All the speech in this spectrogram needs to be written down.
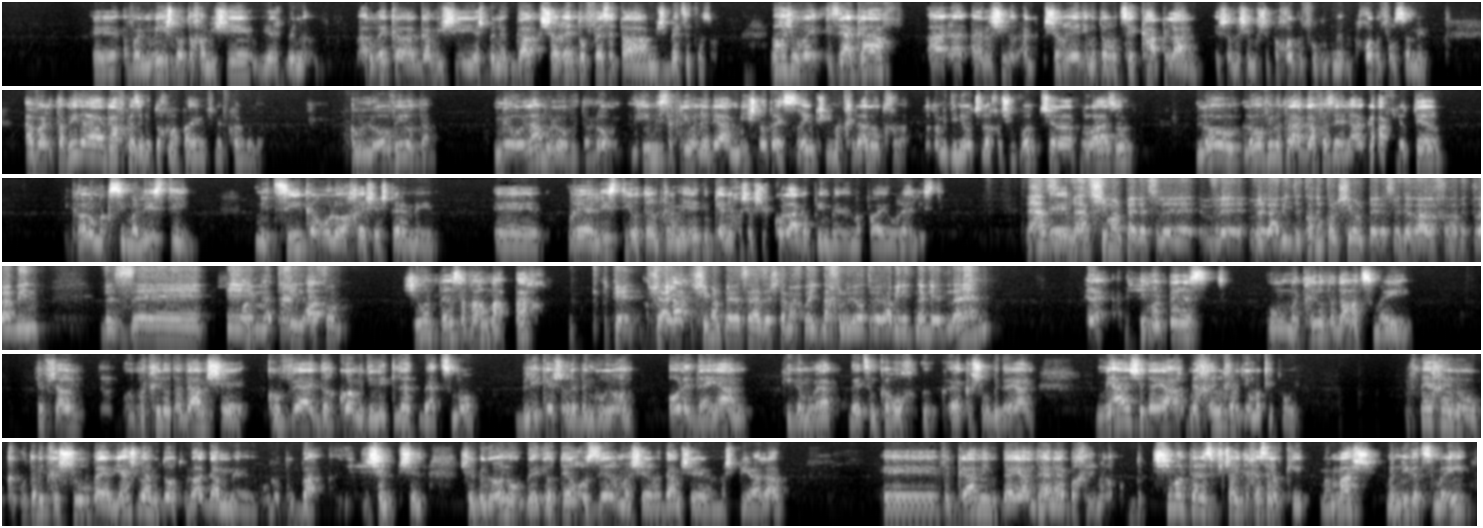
אה, אבל משנות ה-50 יש בין, על רקע גם אישי, יש בין, שרת תופס את המשבצת הזאת. לא חשוב, זה אגף, האנשים, שרת אם אתה רוצה, קפלן, יש אנשים שפחות מפור, מפורסמים, אבל תמיד היה אגף כזה בתוך מפא"י מפלגת העבודה. הוא לא הוביל אותם. מעולם הוא לא הוביל אותם. לא, אם מסתכלים, אני יודע, משנות ה-20, כשהיא מתחילה לעוד חרדות המדיניות של החשובות של התנועה הזאת, לא, לא הובילו את האגף הזה, אלא אגף יותר, נקרא לו מקסימליסטי, ניצי קראו לו אחרי ששת הימים, אה, ריאליסטי יותר מבחינה מדינית, אם כי אני חושב שכל האגפים במפא"י היו ריאליסטיים. ואז, אה, ואז שמעון פרס ו, ו, ורבין, זה קודם כל שמעון פרס וגרר אחריו את רבין, וזה אה, פרס מתחיל עבר- איפה? שמעון פרס עבר מהפך. כן, שמעון פרס היה זה שתמך בהתנחלויות ורבין התנגד תראה, שמעון פרס, הוא מתחיל להיות אדם עצמאי, שאפשר, הוא מתחיל להיות אדם שקובע את דרכו המדינית בעצמו, בלי קשר לבן גוריון או לדיין, כי גם הוא היה בעצם כרוך, היה קשור בדיין, מאז שדיין, אחרי מלחמת יום הכיפורים. לפני כן הוא, הוא תמיד קשור בהם, יש לו עמדות, הוא לא אדם, אה, הוא לא בובה. של, של, של בן גוריון הוא יותר עוזר מאשר אדם שמשפיע עליו. אה, וגם אם דיין, דיין היה בכיר. שמעון פרס אפשר להתייחס אליו כממש מנהיג עצמאי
